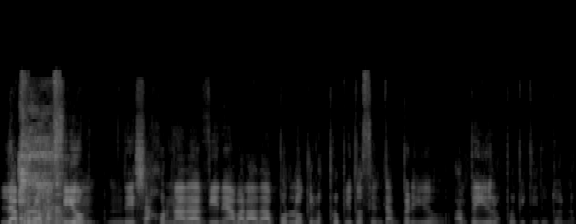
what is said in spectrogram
la programación de esas jornadas viene avalada por lo que los propios docentes han, perdido, han pedido los propios institutos. ¿no?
